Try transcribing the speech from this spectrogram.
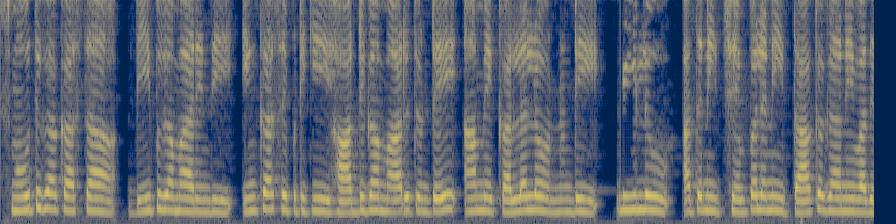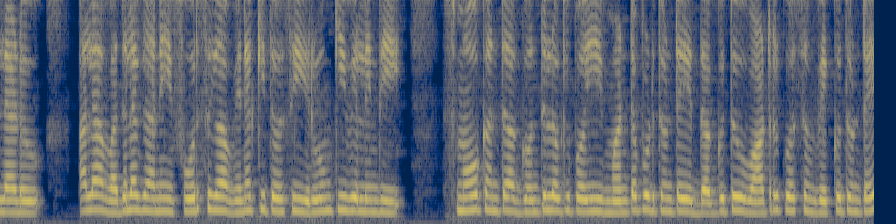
స్మూత్గా కాస్త డీప్గా మారింది. ఇంకాసేపటికి హార్డ్గా మారుతుంటే ఆమె కళ్ళల్లో నుండి నీళ్ళు అతని చెంపలని తాకగానే వదిలాడు. అలా వదలగానే ఫోర్స్గా వెనక్కి తోసి రూమ్కి వెళ్ళింది. స్మోక్ అంతా గొంతులోకి పోయి మంట పుడుతుంటే దగ్గుతూ వాటర్ కోసం వెక్కుతుంటే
